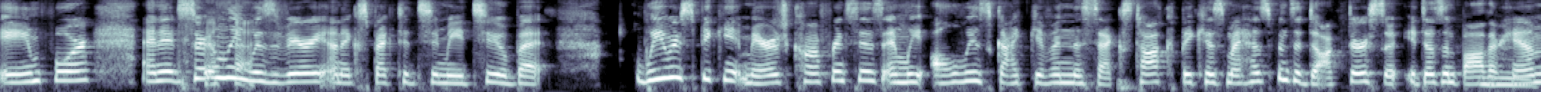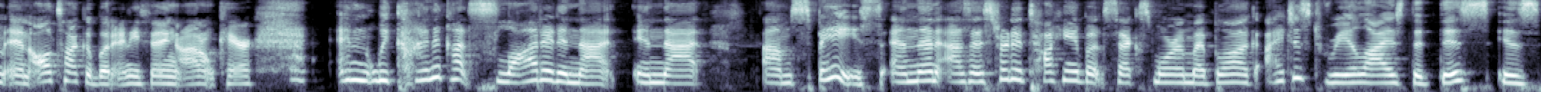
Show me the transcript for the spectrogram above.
aim for. And it certainly was very unexpected to me too. But we were speaking at marriage conferences and we always got given the sex talk because my husband's a doctor, so it doesn't bother mm. him. And I'll talk about anything. I don't care. And we kind of got slotted in that, in that um, space. And then as I started talking about sex more on my blog, I just realized that this is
